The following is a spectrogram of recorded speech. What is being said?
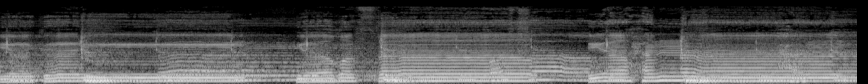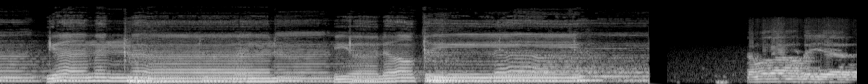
يا كريم يا غفار يا حنان يا منان يا لطيف. رمضان رمضان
